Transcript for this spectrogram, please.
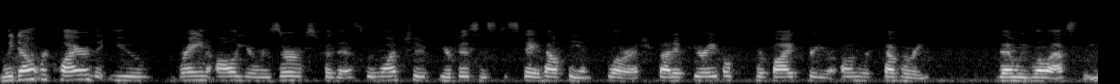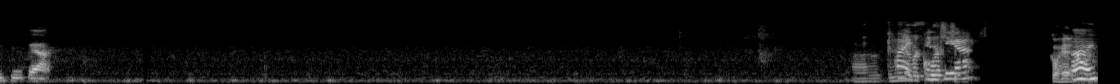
we don't require that you drain all your reserves for this. We want you, your business to stay healthy and flourish. But if you're able to provide for your own recovery, then we will ask that you do that. Uh, Any Hi, other Cynthia. questions? Go ahead. Hi.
